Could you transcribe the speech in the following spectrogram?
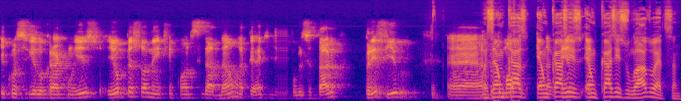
e conseguir lucrar com isso, eu pessoalmente, enquanto cidadão, até antes de publicitário, prefiro. É, mas é um, caso, é, um caso, é um caso isolado, Edson?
